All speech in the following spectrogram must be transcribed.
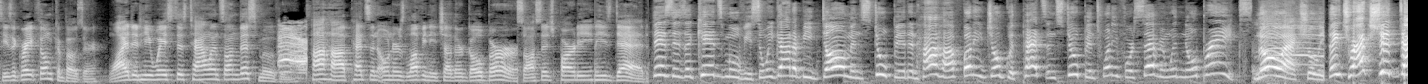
He's a great film composer. Why did he waste his talents on this movie? Ah. Haha, pets and owners loving each other, go burr. Sausage party, he's dead. This is a kid's movie, so we gotta be dumb and stupid and haha, funny joke with pets and stupid 24-7 with no breaks. No, actually, they track shit down!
